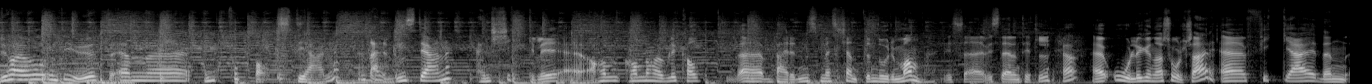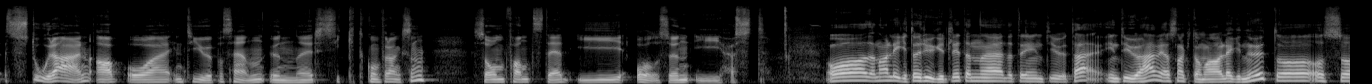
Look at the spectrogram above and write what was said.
Du har jo intervjuet en, eh, en fotballstjerne. En verdensstjerne. En skikkelig eh, han, han har jo blitt kalt eh, verdens mest kjente nordmann, hvis, eh, hvis det er en tittel. Ja. Eh, Ole Gunnar Solskjær eh, fikk jeg den store æren av å intervjue på scenen under Sikt-konferansen, som fant sted i Ålesund i høst. Og den har ligget og ruget litt, den, eh, dette intervjuet her, intervjuet her. Vi har snakket om å legge den ut, og, og, så,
